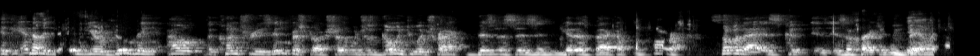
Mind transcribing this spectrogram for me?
at the end of the day, you're building out the country's infrastructure, which is going to attract businesses and get us back up to par. Some of that is could- is, is effectively bailing out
